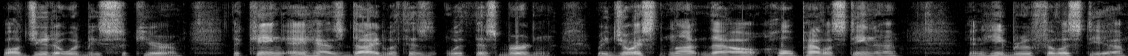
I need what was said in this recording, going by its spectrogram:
while Judah would be secure. The king Ahaz died with his with this burden. Rejoice not thou, whole Palestina, in Hebrew Philistia,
